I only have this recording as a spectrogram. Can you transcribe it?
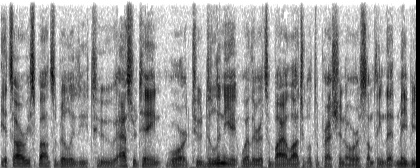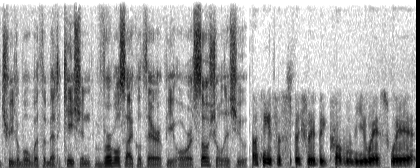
it's our responsibility to ascertain or to delineate whether it's a biological depression or something that may be treatable with a medication, verbal psychotherapy, or a social issue. I think it's especially a big problem in the US where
